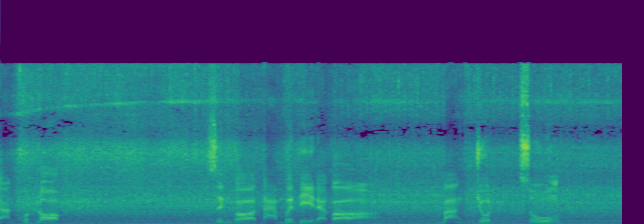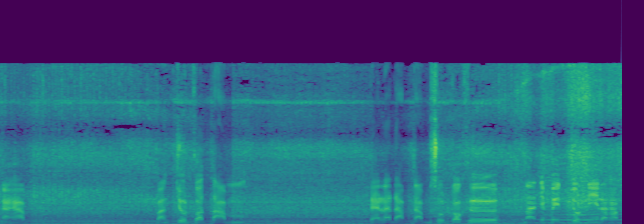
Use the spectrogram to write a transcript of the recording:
การขุดลอก ซึ่งก็ตามพื้นที่แล้วก็บางจุดสูง นะครับ บางจุดก็ต่ำแต่ระดับต่ำสุดก็คือน่าจะเป็นจุดนี้แหละครับ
